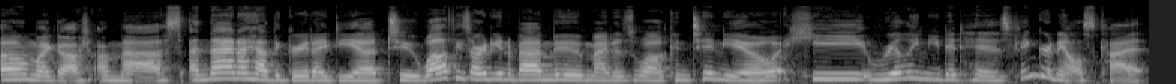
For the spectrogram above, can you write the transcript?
oh my gosh, a mess. And then I had the great idea to, well, if he's already in a bad mood, might as well continue. He really needed his fingernails cut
